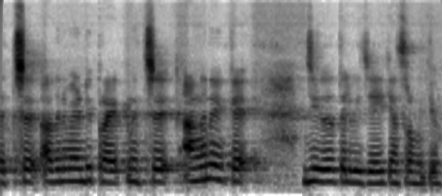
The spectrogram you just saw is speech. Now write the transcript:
വെച്ച് അതിനുവേണ്ടി പ്രയത്നിച്ച് അങ്ങനെയൊക്കെ ജീവിതത്തിൽ വിജയിക്കാൻ ശ്രമിക്കും.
